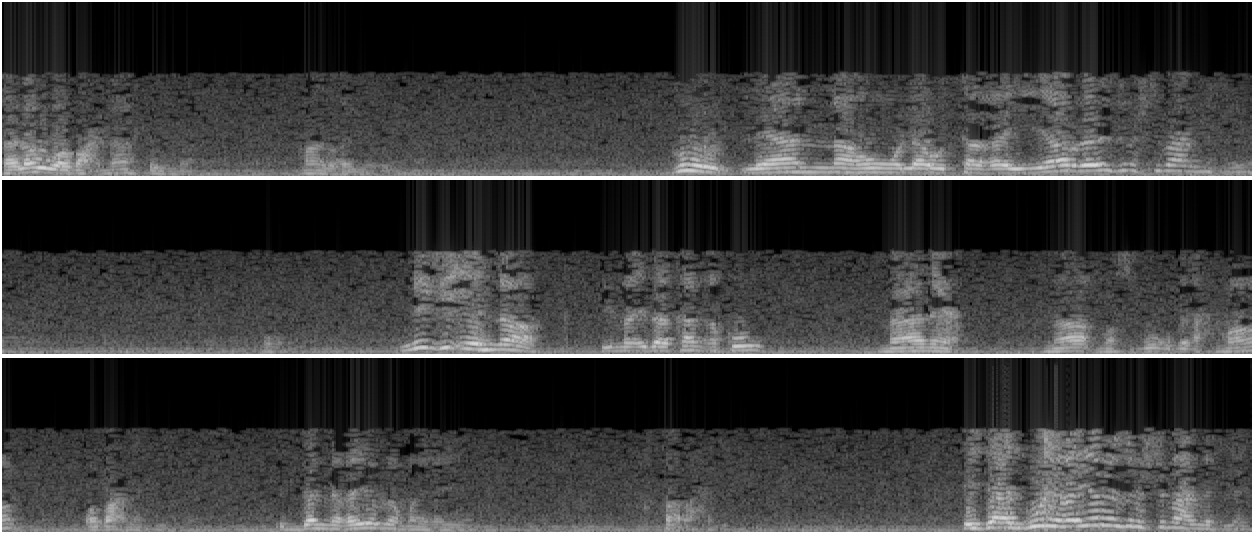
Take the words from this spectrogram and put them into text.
فلو وضعناه في الماء ما تغير الماء. قول لأنه لو تغير لازم اجتماع المثلين. نجي هناك فيما إذا كان أكو مانع ماء مصبوغ بأحمار وضعنا فيه الدم يغير لو ما يغير؟ اختار أحد. إذا تقول يغير لازم اجتماع المثلين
